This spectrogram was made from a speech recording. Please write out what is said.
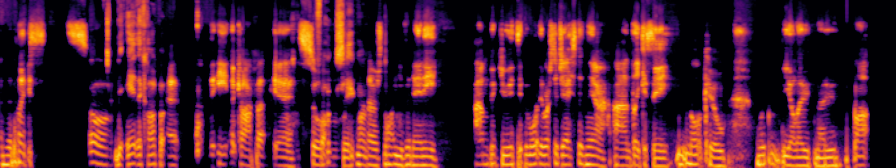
in the place. So They ate the carpet. Uh, they ate the carpet, yeah. So Fuck's sake, man. there's not even any ambiguity about what they were suggesting there. And like I say, not cool. Wouldn't be allowed now. But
